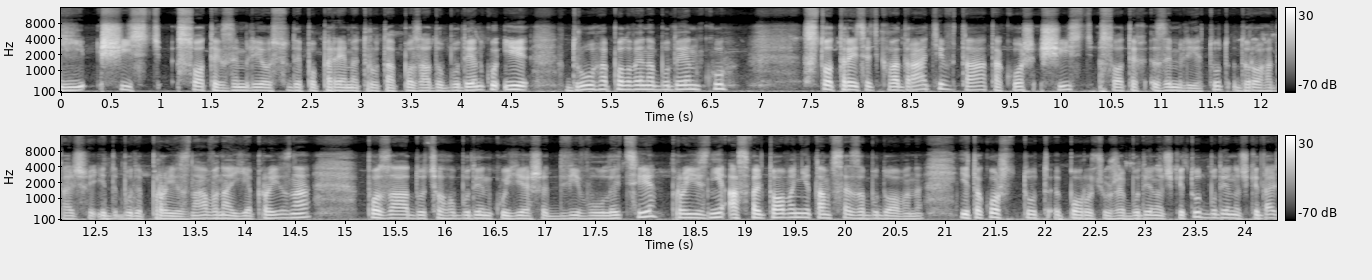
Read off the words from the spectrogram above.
І 6 сотих землі ось сюди по периметру та позаду будинку. І друга половина будинку 130 квадратів та також 6 сотих землі. Тут дорога далі буде проїзна, вона є проїзна. Позаду цього будинку є ще дві вулиці проїзні, асфальтовані, там все забудоване. І також тут поруч уже будиночки, тут будиночки, далі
